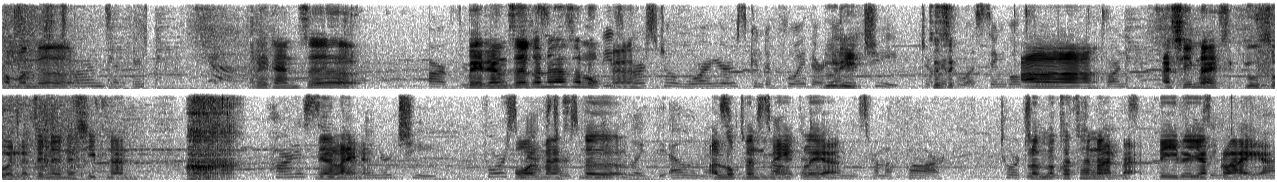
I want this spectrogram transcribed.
Summoner Blade Dancer Blade Dancer ก็น่าสนุกนะ ดูดิ คือสกอ่าอาชีพไหนสกิลสวยเราจะเล่นอาชีพนั้น นี่อะไรเนี่ย Force Force Master Master อาอารรมมณ์ณ์เหมืเหอมืนอนเมเมกกเลเลยยอะอะแล้วมันก็ถนัดดอะอะตีระระยะยะไกลอะอะ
